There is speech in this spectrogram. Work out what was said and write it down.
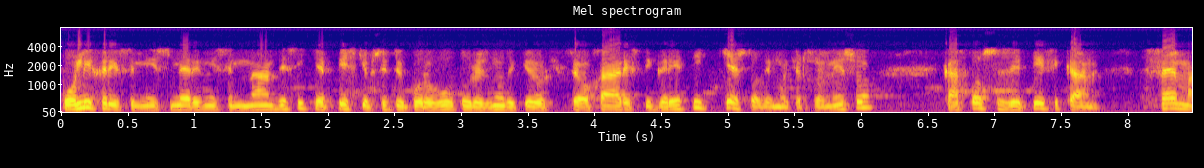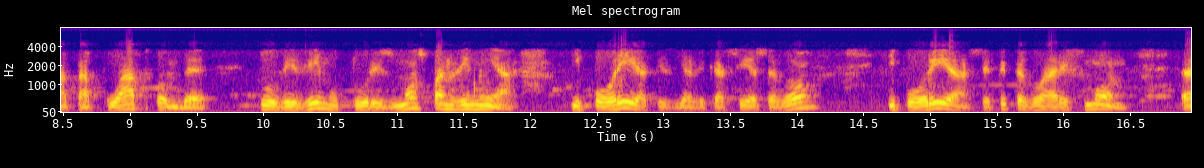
Πολύ χρήσιμη η σημερινή συνάντηση και επίσκεψη του Υπουργού Τουρισμού του κ. Θεοχάρη στην Κρήτη και στο Δήμο Χερσονήσου, καθώς συζητήθηκαν θέματα που άπτονται του διδήμου τουρισμός πανδημία. Η πορεία της διαδικασίας εδώ, η πορεία σε επίπεδο αριθμών ε,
